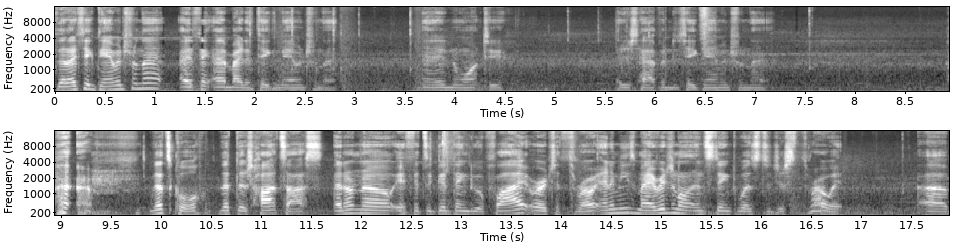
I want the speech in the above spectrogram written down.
Did I take damage from that? I think I might have taken damage from that. And I didn't want to. I just happened to take damage from that. That's cool. That there's hot sauce. I don't know if it's a good thing to apply or to throw at enemies. My original instinct was to just throw it. Uh,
